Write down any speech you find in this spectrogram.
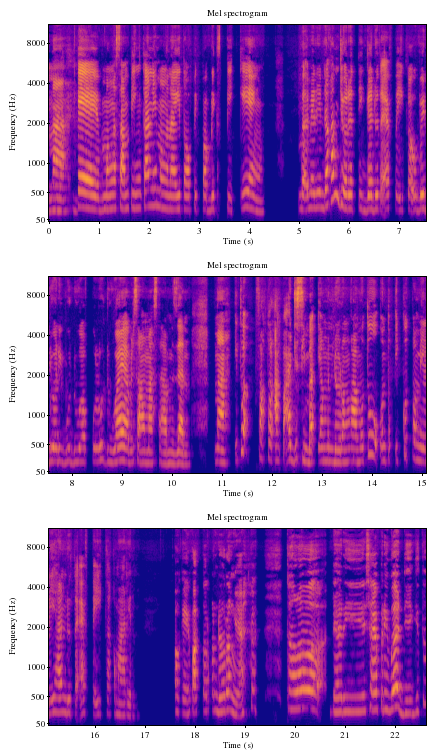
nah, oke, okay, mengesampingkan nih mengenai topik public speaking. Mbak Melinda kan juara 3 Duta FPI KUB 2022 ya bersama Mas Ramzan. Nah, itu faktor apa aja sih Mbak yang mendorong kamu tuh untuk ikut pemilihan Duta FPIK kemarin? Oke, faktor pendorong ya. Kalau dari saya pribadi gitu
